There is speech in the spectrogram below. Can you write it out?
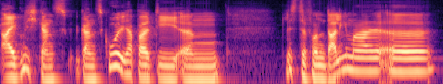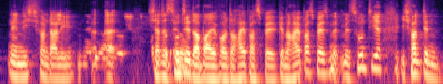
eigentlich ganz, ganz cool. Ich habe halt die ähm, Liste von Dali mal, äh, nee, nicht von Dali. Nee, äh, ich hatte Suntier dabei, wollte Hyperspace, genau, Hyperspace mit, mit Suntier. Ich fand den,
